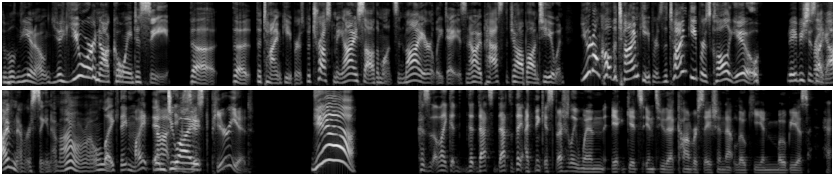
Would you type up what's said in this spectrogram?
well, you know, you, you're not going to see the the the timekeepers, but trust me, I saw them once in my early days. Now I pass the job on to you, and you don't call the timekeepers. The timekeepers call you. Maybe she's like, I've never seen him. I don't know. Like, They might And not do I- exist, period. yeah, because uh, like th- that's that's the thing i think especially when it gets into that conversation that loki and mobius ha-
